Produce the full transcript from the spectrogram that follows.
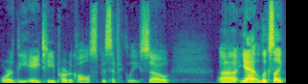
or the AT protocol specifically. So uh, yeah, it looks like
